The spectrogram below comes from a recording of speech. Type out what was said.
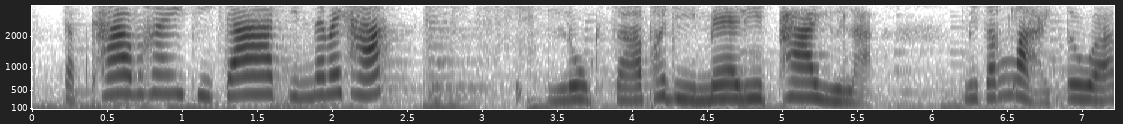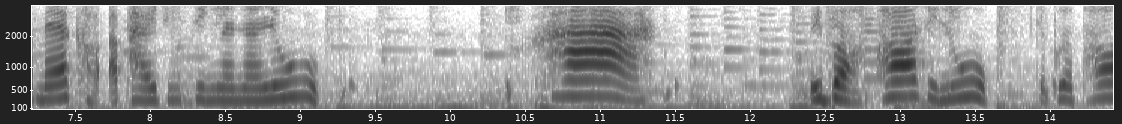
ำกับข้าวให้ทีก้ากินได้ไหมคะ ลูกจ้าพอดีแม่รีดผ้าอยู่ล่ะ มีตั้งหลายตัวแม่ขออภัยจริง ๆ แล้วนะลูก ค่ะ ไปบอกพ่อสิลูกเดี๋ยวเพื่อพ่อ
